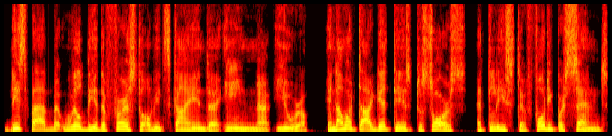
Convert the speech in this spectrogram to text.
This fab will be the first of its kind in uh, Europe. And our target is to source at least 40%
